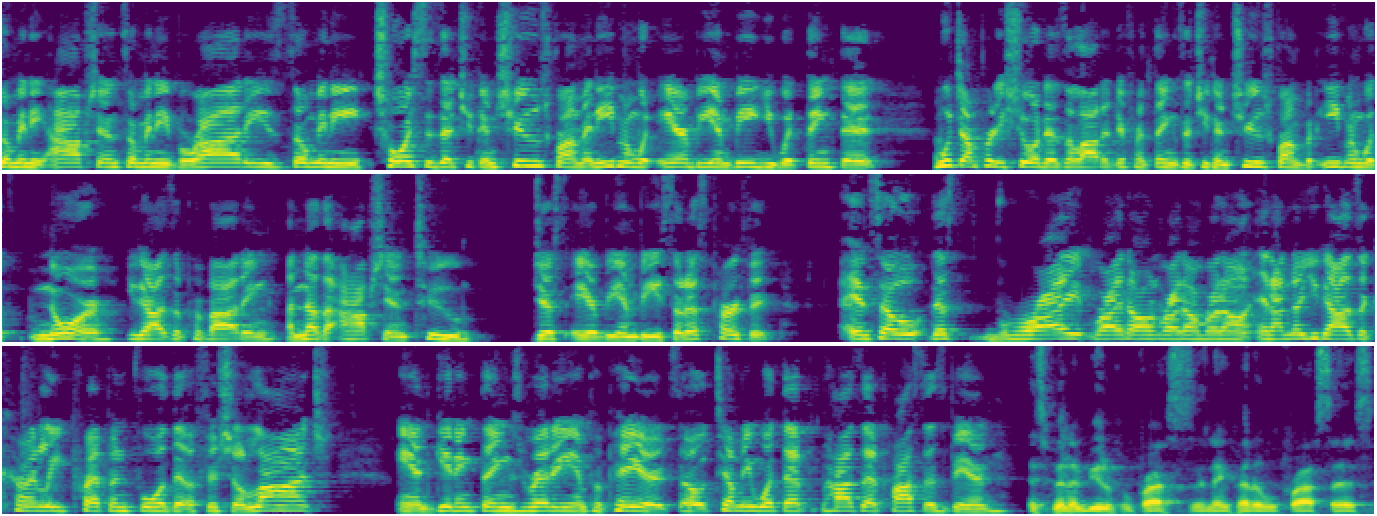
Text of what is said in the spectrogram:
so many options, so many varieties, so many choices that you can choose from. And even with Airbnb, you would think that, which I'm pretty sure there's a lot of different things that you can choose from. But even with Noir, you guys are providing another option to just Airbnb. So that's perfect. And so that's right, right on, right on, right on. And I know you guys are currently prepping for the official launch and getting things ready and prepared. So tell me what that how's that process been? It's been a beautiful process, an incredible process.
